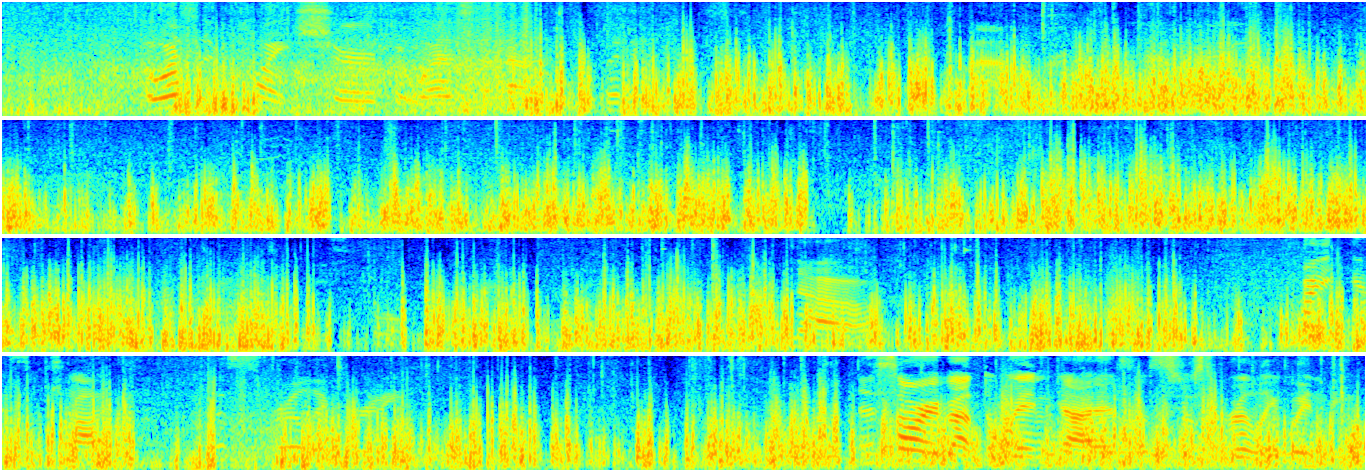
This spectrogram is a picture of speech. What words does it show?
I wasn't quite sure if it was or not. sorry about the wind, guys. It's just really windy.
